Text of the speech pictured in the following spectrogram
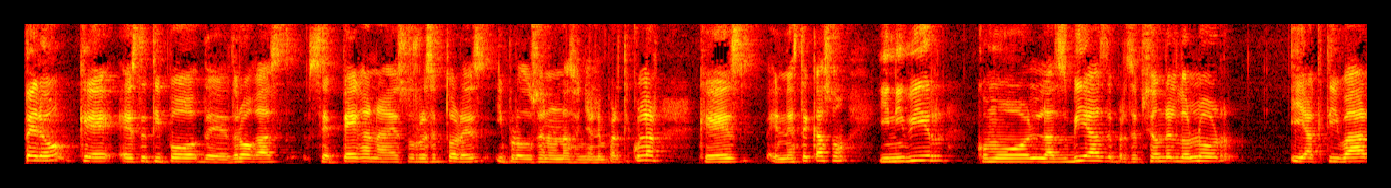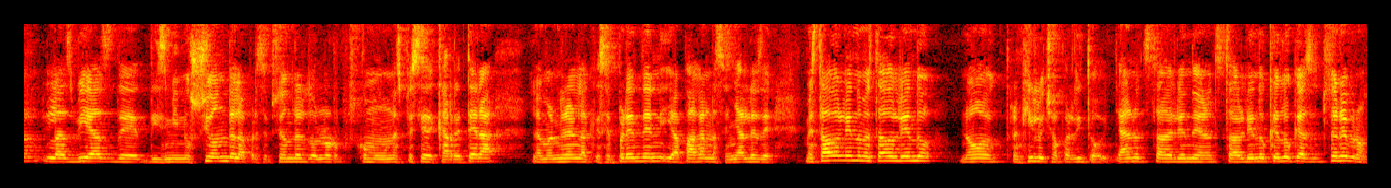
Pero que este tipo de drogas se pegan a esos receptores y producen una señal en particular, que es, en este caso, inhibir como las vías de percepción del dolor y activar las vías de disminución de la percepción del dolor, pues como una especie de carretera, la manera en la que se prenden y apagan las señales de me está doliendo, me está doliendo. No, tranquilo, chaparrito, ya no te está doliendo, ya no te está doliendo. ¿Qué es lo que hace tu cerebro?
